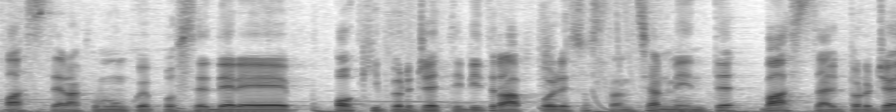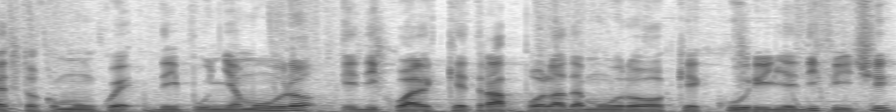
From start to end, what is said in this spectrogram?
basterà comunque possedere pochi progetti di trappole sostanzialmente, basta il progetto comunque dei pugnamuro e di qualche trappola da muro che curi gli edifici,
